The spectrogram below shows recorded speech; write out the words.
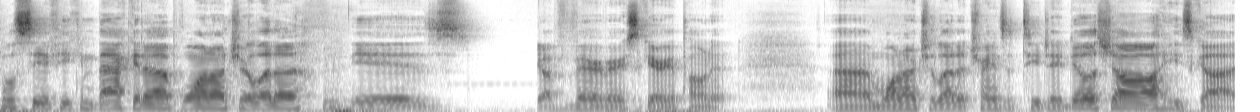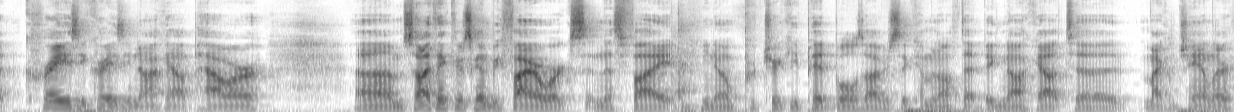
We'll see if he can back it up. Juan Archuleta is a very very scary opponent. Um, Juan Archuleta trains with TJ Dillashaw. He's got crazy crazy knockout power. Um, so I think there's going to be fireworks in this fight. You know, Tricky Pitbull's obviously coming off that big knockout to Michael Chandler.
